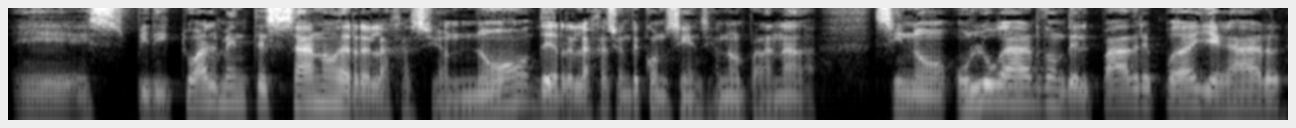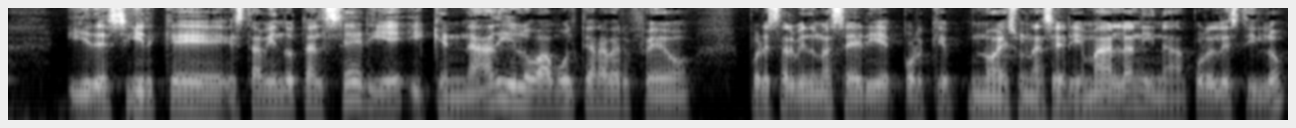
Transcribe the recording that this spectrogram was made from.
espiritualmente sano de relajación, no de relajación de conciencia, no, para nada, sino un lugar donde el Padre pueda llegar y decir que está viendo tal serie y que nadie lo va a voltear a ver feo por estar viendo una serie, porque no es una serie mala ni nada por el estilo,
